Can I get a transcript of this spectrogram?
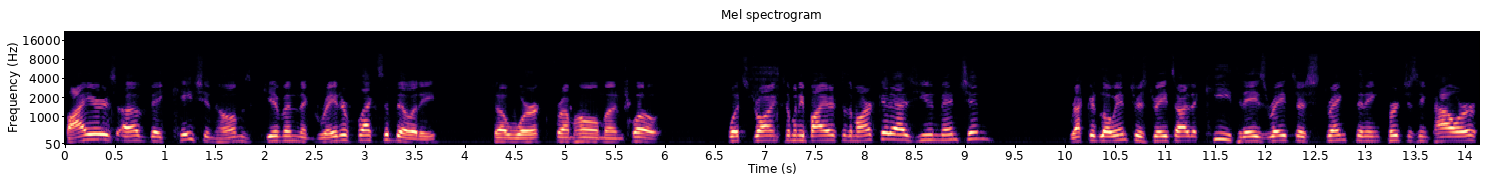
buyers of vacation homes, given the greater flexibility to work from home, unquote. What's drawing so many buyers to the market, as Yun mentioned? Record low interest rates are the key. Today's rates are strengthening purchasing power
